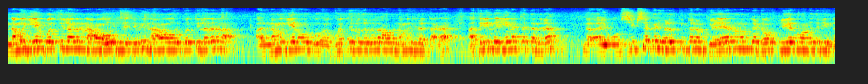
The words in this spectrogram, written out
ನಮಗೇನು ಗೊತ್ತಿಲ್ಲ ಅಂದ್ರೆ ನಾವು ಅವ್ರಿಗೆ ಹೇಳ್ತೀವಿ, ನಾವು ಅವ್ರಿಗೆ ಗೊತ್ತಿಲ್ಲ ಅಂದ್ರೆ ನಮಗೇನು ಅವ್ರು ಗೊತ್ತಿರೋದ್ರಲ್ಲ ಅವ್ರು ನಮಗೆ ಹೇಳ್ತಾರ. ಅದರಿಂದ ಏನಾಗ್ತೈತೆ ಅಂದ್ರೆ ಶಿಕ್ಷಕರು ಹೇಳೋದಕ್ಕಿಂತ ನಮ್ಮ ಗೆಳೆಯರು ನಮಗೆ ಡೌಟ್ ಕ್ಲಿಯರ್ ಮಾಡೋದ್ರಿಂದ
